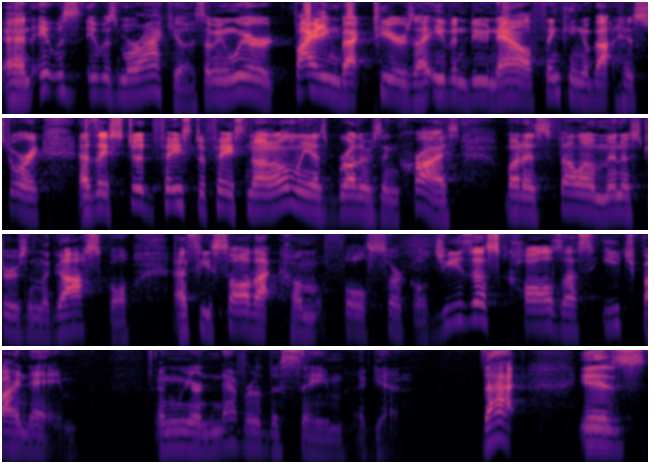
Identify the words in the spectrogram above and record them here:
And it was, it was miraculous. I mean, we were fighting back tears, I even do now, thinking about his story as they stood face to face, not only as brothers in Christ, but as fellow ministers in the gospel, as he saw that come full circle. Jesus calls us each by name, and we are never the same again. That is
